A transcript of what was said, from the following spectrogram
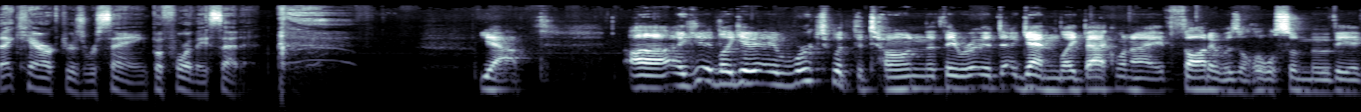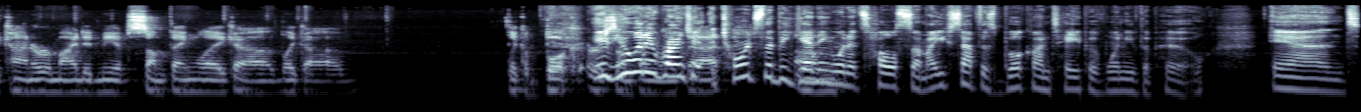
that characters were saying before they said it. yeah uh I like it, it worked with the tone that they were it, again like back when i thought it was a wholesome movie it kind of reminded me of something like uh like a like a book or if something you to like that. towards the beginning Um, when it's wholesome, I used to have this book on tape of Winnie the Pooh, and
